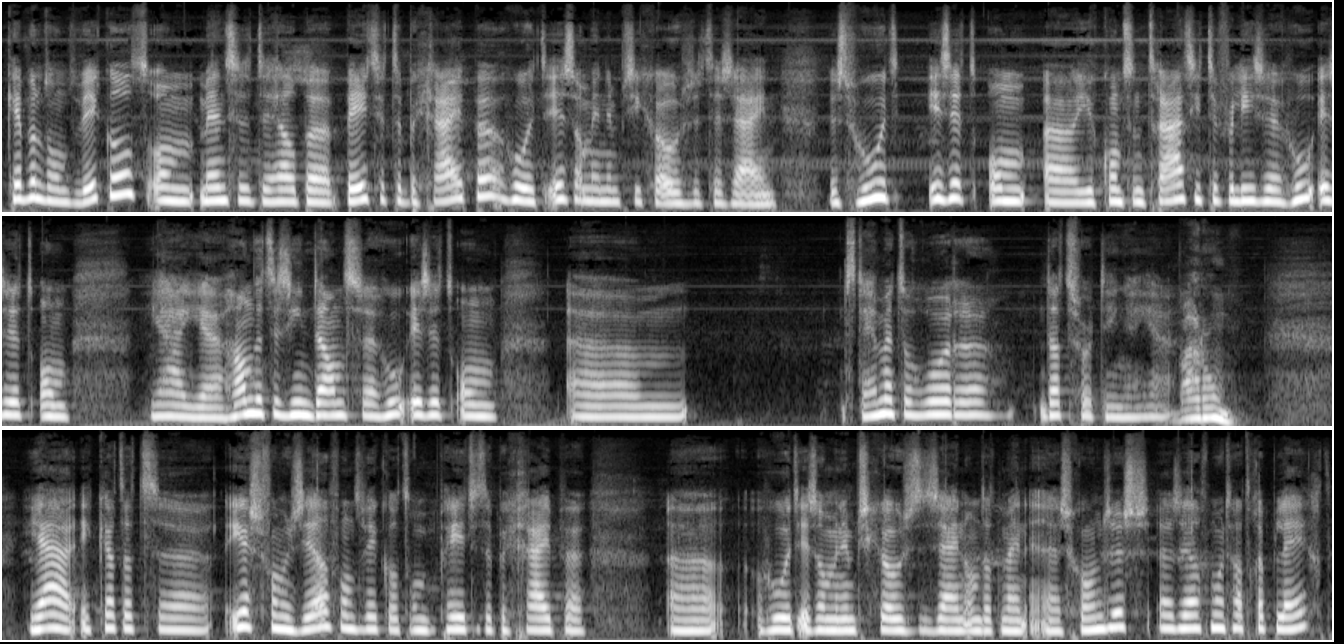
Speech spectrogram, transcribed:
Ik heb het ontwikkeld om mensen te helpen beter te begrijpen hoe het is om in een psychose te zijn. Dus hoe het, is het om uh, je concentratie te verliezen? Hoe is het om ja, je handen te zien dansen? Hoe is het om um, stemmen te horen? Dat soort dingen, ja. Waarom? Ja, ik had dat uh, eerst voor mezelf ontwikkeld om beter te begrijpen... Uh, hoe het is om in een psychose te zijn... omdat mijn schoonzus zelfmoord had gepleegd.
